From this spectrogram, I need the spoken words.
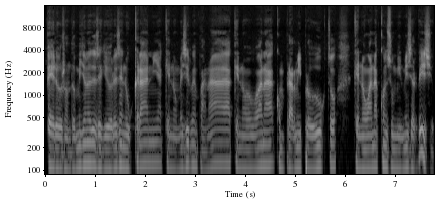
Pero son dos millones de seguidores en Ucrania que no me sirven para nada, que no van a comprar mi producto, que no van a consumir mi servicio.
